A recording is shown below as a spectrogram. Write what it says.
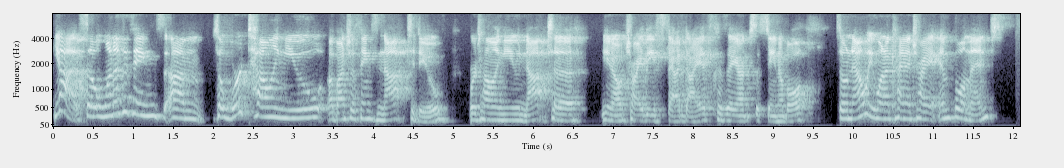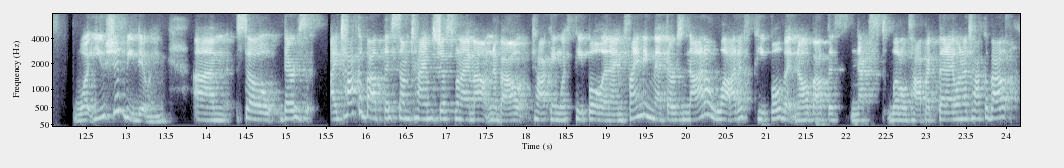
Yeah. So one of the things, um, so we're telling you a bunch of things not to do. We're telling you not to, you know, try these fad diets because they aren't sustainable. So now we want to kind of try to implement what you should be doing. Um, so there's, I talk about this sometimes just when I'm out and about talking with people, and I'm finding that there's not a lot of people that know about this next little topic that I want to talk about.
